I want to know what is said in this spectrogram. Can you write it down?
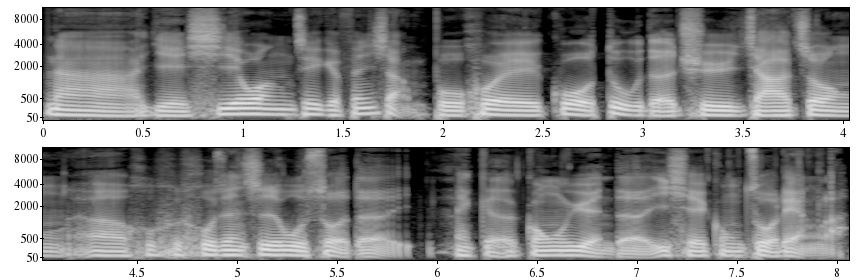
那也希望这个分享不会过度的去加重呃户户政事务所的那个公务员的一些工作量了。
